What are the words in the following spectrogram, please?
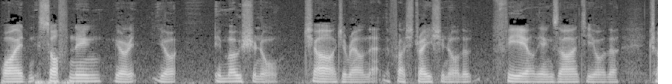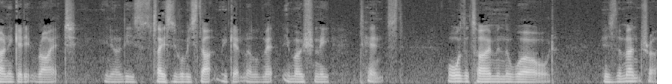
wide, softening your your emotional charge around that, the frustration or the fear or the anxiety or the trying to get it right. You know, these places where we start, we get a little bit emotionally tensed. All the time in the world is the mantra.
